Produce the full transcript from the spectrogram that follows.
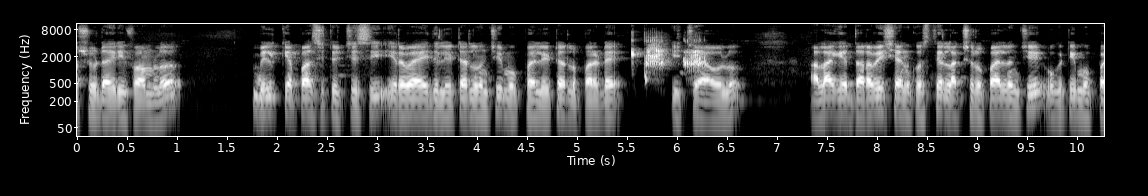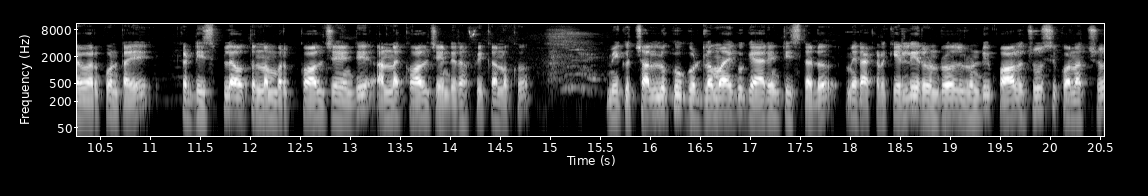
అసు డైరీ ఫామ్లో. మిల్క్ కెపాసిటీ వచ్చేసి ఇరవై ఐదు లీటర్ల నుంచి ముప్పై లీటర్లు పర్ డే ఇచ్చే ఆవులు. అలాగే ధర విషయానికి వస్తే లక్ష రూపాయల నుంచి ఒకటి ముప్పై వరకు ఉంటాయి. ఇక్కడ డిస్ప్లే అవుతున్న నెంబర్కి కాల్ చేయండి. అన్న కాల్ చేయండి రఫీక్ అన్నకు. మీకు చల్లుకు గుడ్లమాయకు గ్యారంటీ ఇస్తాడు. మీరు అక్కడికి వెళ్ళి రెండు రోజులు ఉండి పాలు చూసి కొనచ్చు.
